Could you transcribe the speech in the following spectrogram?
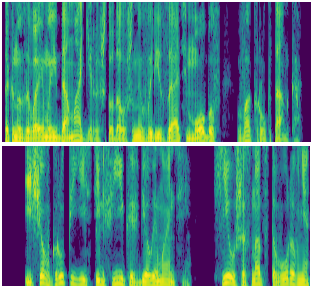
так называемые дамагеры, что должны вырезать мобов вокруг танка. Еще в группе есть эльфийка в белой мантии, хил 16 уровня,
